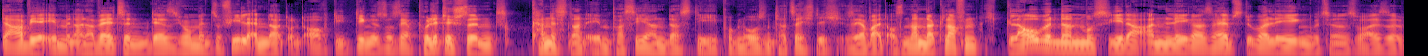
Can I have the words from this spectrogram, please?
da wir eben in einer Welt sind, in der sich im Moment so viel ändert und auch die Dinge so sehr politisch sind, kann es dann eben passieren, dass die Prognosen tatsächlich sehr weit auseinanderklaffen. Ich glaube, dann muss jeder Anleger selbst überlegen, beziehungsweise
